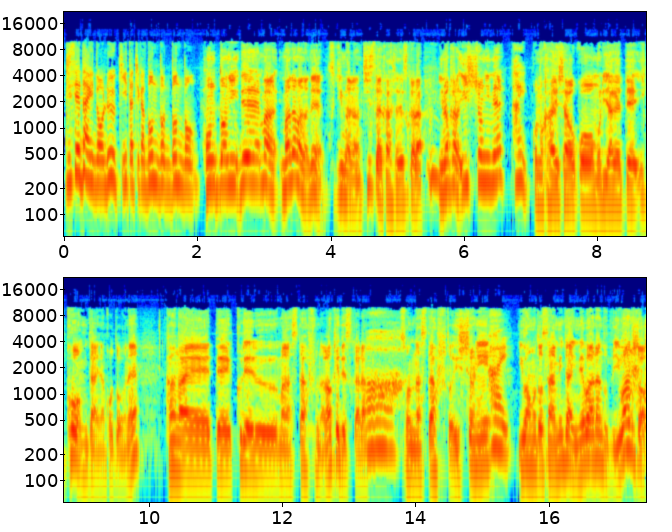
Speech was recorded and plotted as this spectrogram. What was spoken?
次世代のルーキーたちがどんどんどんどん。本当に。でまあまだまだね月村なんか小さい会社ですから、うん。今から一緒にねはい。この会社をこう盛り上げていこうみたいなことをね考えてくれる、まあ、スタッフなわけですからあそんなスタッフと一緒に、あはい。岩本さんみたいにネバーランドって言わんと、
